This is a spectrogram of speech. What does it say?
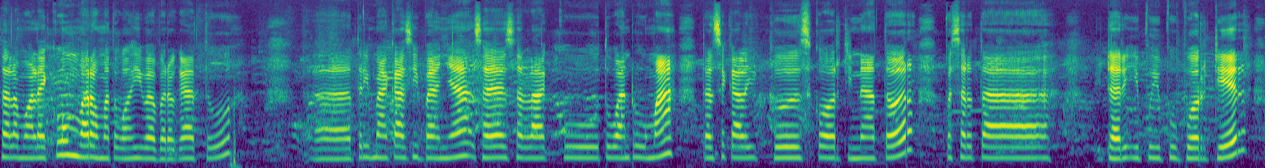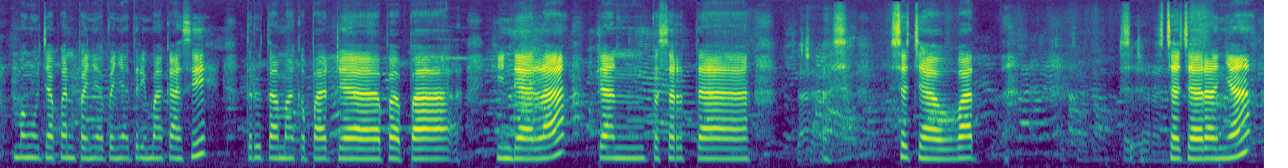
Assalamualaikum warahmatullahi wabarakatuh. Uh, terima kasih banyak. Saya selaku tuan rumah dan sekaligus koordinator peserta dari ibu-ibu bordir mengucapkan banyak-banyak terima kasih terutama kepada Bapak Hindala dan peserta sejawat jajarannya uh,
